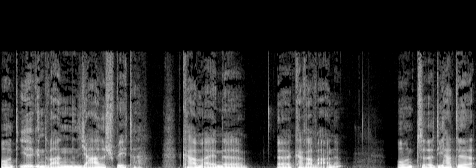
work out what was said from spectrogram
Und irgendwann Jahre später kam eine äh, Karawane und äh, die hatte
